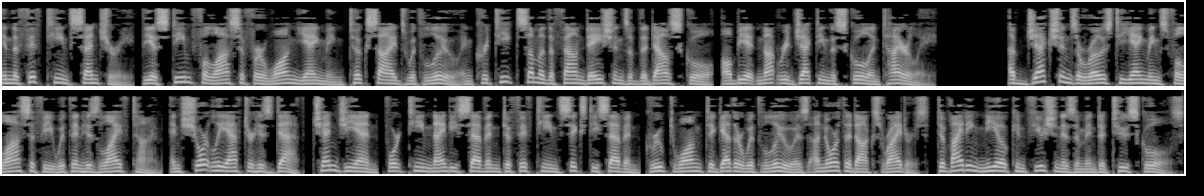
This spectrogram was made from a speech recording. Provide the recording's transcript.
in the 15th century, the esteemed philosopher Wang Yangming took sides with Lu and critiqued some of the foundations of the Dao school, albeit not rejecting the school entirely. Objections arose to Yangming's philosophy within his lifetime, and shortly after his death, Chen Jian (1497–1567) grouped Wang together with Lu as unorthodox writers, dividing Neo-Confucianism into two schools.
